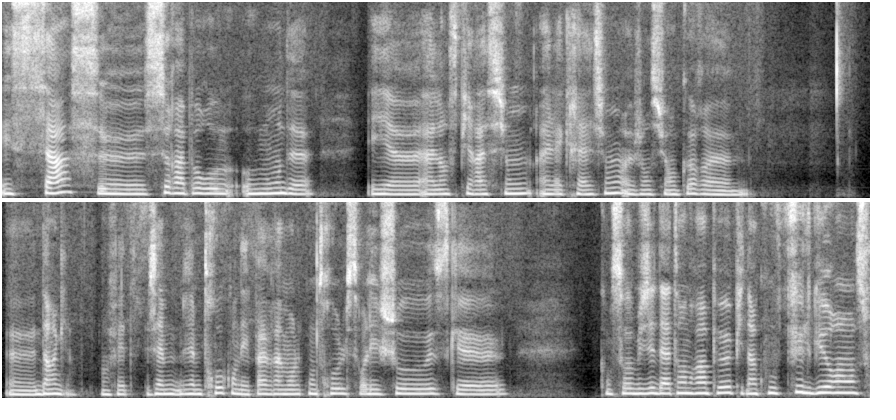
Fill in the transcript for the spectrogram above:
Et ça, ce, rapport au, monde et euh, à l'inspiration, à la création, euh, j'en suis encore euh, dingue, en fait. J'aime trop qu'on n'ait pas vraiment le contrôle sur les choses, que qu'on soit obligé d'attendre un peu, puis d'un coup, fulgurance,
